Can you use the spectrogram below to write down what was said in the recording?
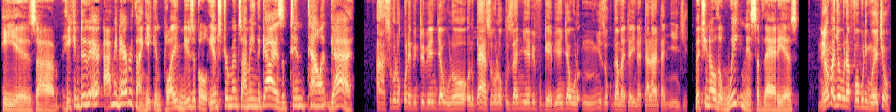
He is, uh, he can do, I mean, everything. He can play musical instruments. I mean, the guy is a 10 talent guy. asobola okukola ebintu eby'enjawulo ono gaye asobola okuzannya ebivuga eby'enjawulo nnyinza okugamba nti alina talanta nnyingi But you know, the weakness of that is naye omanyi obuli mu ekyo?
